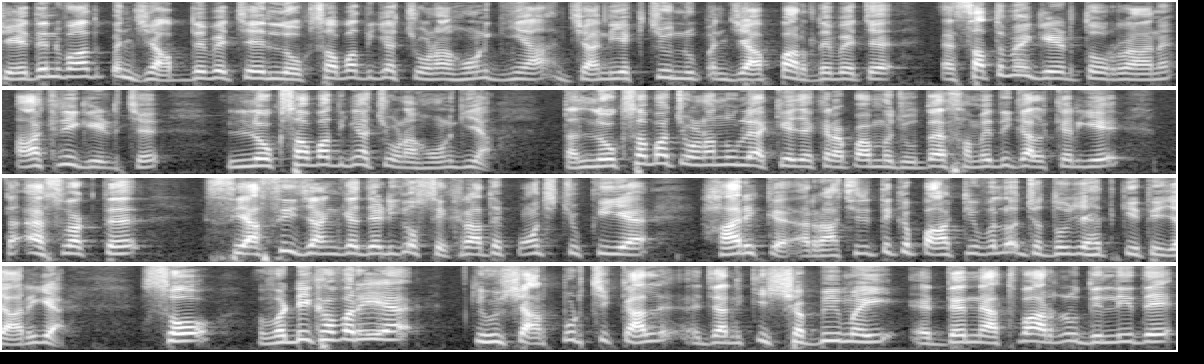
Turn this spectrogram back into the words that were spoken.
6 ਦਿਨ ਬਾਅਦ ਪੰਜਾਬ ਦੇ ਵਿੱਚ ਲੋਕ ਸਭਾ ਦੀਆਂ ਚੋਣਾਂ ਹੋਣਗੀਆਂ। ਯਾਨੀ 1 ਜੂਨ ਨੂੰ ਪੰਜਾਬ ਭਰ ਦੇ ਵਿੱਚ 7ਵੇਂ ਗੇੜ ਦੌਰਾਨ ਆਖਰੀ ਗੇੜ 'ਚ ਲੋਕ ਸਭਾ ਦੀਆਂ ਚੋਣਾਂ ਹੋਣਗੀਆਂ। ਤਾਂ ਲੋਕ ਸਭਾ ਚੋਣਾਂ ਨੂੰ ਲੈ ਕੇ ਜੇਕਰ ਆਪਾਂ ਮੌਜੂਦਾ ਸਮੇਂ ਦੀ ਗੱਲ ਕਰੀਏ, ਤਾਂ ਇਸ ਵਕਤ ਸਿਆਸੀ ਜੰਗ ਹੈ ਜਿਹੜੀ ਉਹ ਸਿਖਰਾਂ ਤੇ ਪਹੁੰਚ ਚੁੱਕੀ ਹੈ। ਹਰ ਇੱਕ ਰਾਜਨੀਤਿਕ ਪਾਰਟੀ ਵੱਲੋਂ ਜਦੋਜਹਿਦ ਕੀਤੀ ਜਾ ਰਹੀ ਹੈ। ਸੋ ਵੱਡੀ ਖਬਰ ਇਹ ਹੈ ਕਿ ਹੁਸ਼ਿਆਰਪੁਰ 'ਚ ਕੱਲ ਯਾਨੀ ਕਿ 26 ਮਈ ਦਿਨ ਐਤਵਾਰ ਨੂੰ ਦਿੱਲੀ ਦੇ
